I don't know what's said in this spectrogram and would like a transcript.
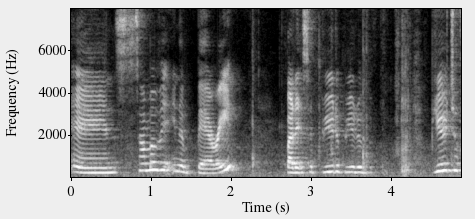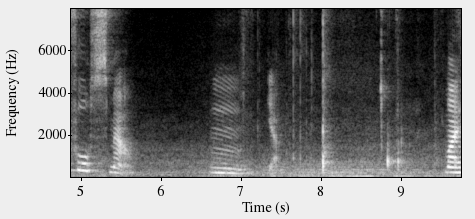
and some of it in a berry, but it's a beautiful, beautiful, beautiful smell. Mmm, yeah. My,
